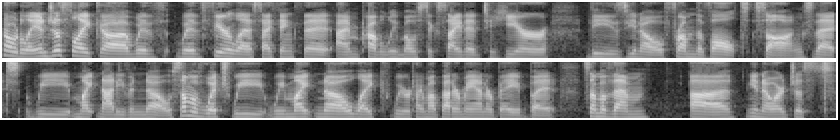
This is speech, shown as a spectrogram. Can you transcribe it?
Totally, and just like uh, with with Fearless, I think that I'm probably most excited to hear these, you know, from the vault songs that we might not even know. Some of which we we might know, like we were talking about Better Man or Babe, but some of them, uh, you know, are just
